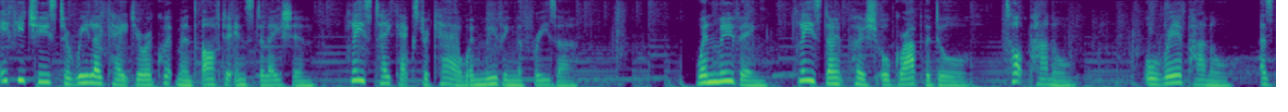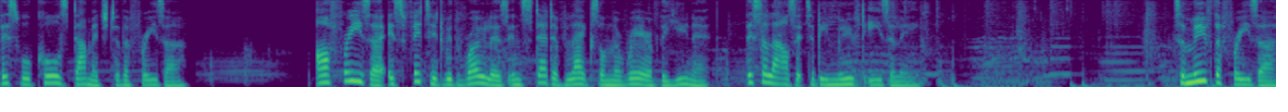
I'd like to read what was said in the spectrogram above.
If you choose to relocate your equipment after installation, please take extra care when moving the freezer. When moving, please don't push or grab the door, top panel, or rear panel, as this will cause damage to the freezer. Our freezer is fitted with rollers instead of legs on the rear of the unit, this allows it to be moved easily. To move the freezer,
